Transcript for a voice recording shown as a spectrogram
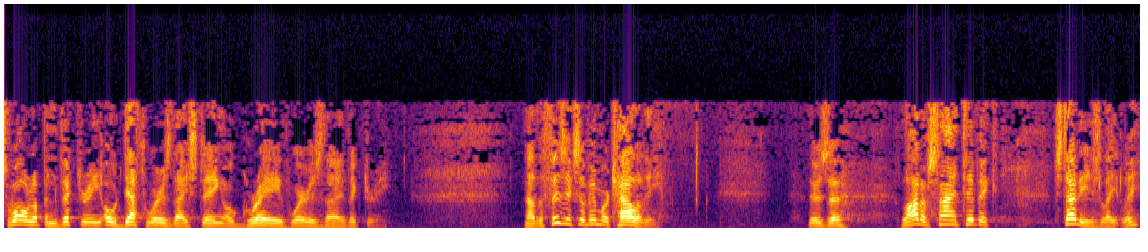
swallowed up in victory. O death, where is thy sting? O grave, where is thy victory? Now, the physics of immortality. There's a lot of scientific studies lately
